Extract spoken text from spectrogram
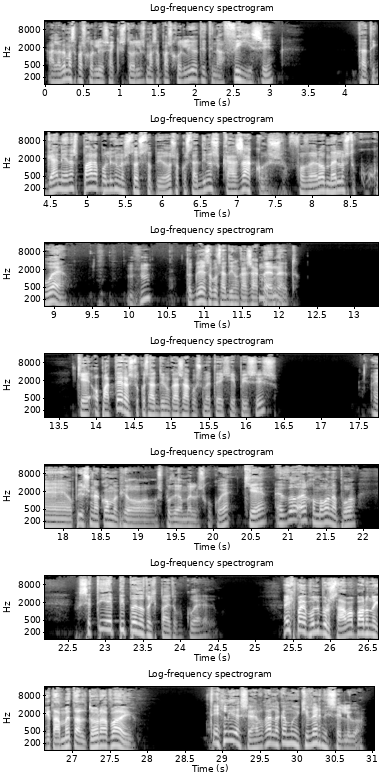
αλλά δεν μας απασχολεί ο Σάκης Στόλης, μας απασχολεί ότι την αφήγηση θα την κάνει ένας πάρα πολύ γνωστός ηθοποιός, ο Κωνσταντίνος Καζάκος, φοβερό μέλος του Κουκουέ. Μμμ. Τον ξέρεις τον Κωνσταντίνο Καζάκο. Ναι, ναι. υποθέτω. Και ο πατέρας του Κωνσταντίνου Καζάκου συμμετέχει επίσης, ε, ο οποίος είναι ακόμα πιο σπουδαίο μέλος του Κουκουέ. Και εδώ έρχομαι εγώ να πω, σε τι επίπεδο το έχει πάει το Κουκουέ. ρε. Έχει πάει πολύ μπροστά. Άμα πάρουν και τα metal τώρα, πάει. Τελείωσε, να βγάλω να κάνουμε κυβέρνηση σε λίγο.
